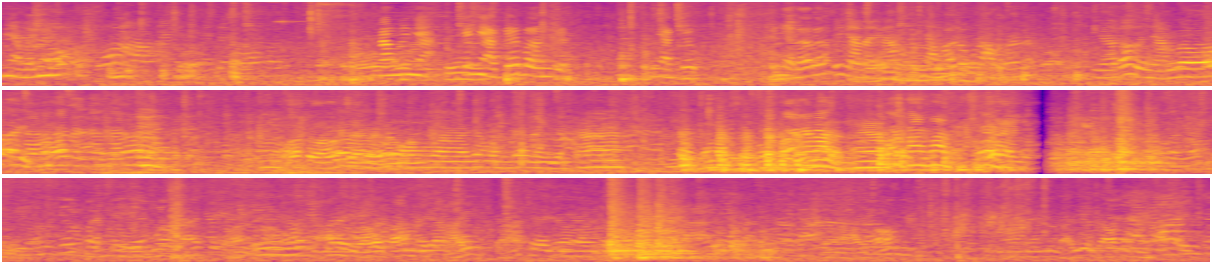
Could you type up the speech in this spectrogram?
Nhà đó mấy mốt đâu cái nhà cái nhà kế bên kìa. Cái nhà kế cái nhà đó đó. Cái nhà này nè. cái nhà mới lúc đầu đó đó. Nhà đó là nhà em đó. đẩy はい。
